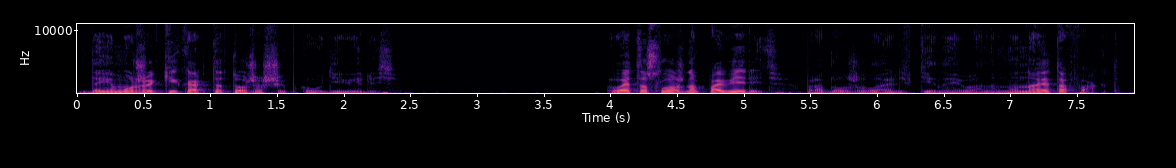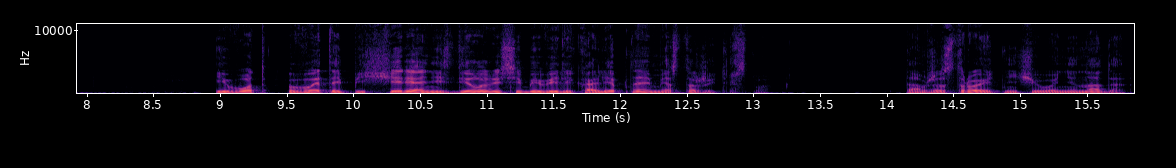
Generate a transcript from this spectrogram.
Да и мужики как-то тоже шибко удивились. «В это сложно поверить», — продолжила Алевтина Ивановна, — «но это факт. И вот в этой пещере они сделали себе великолепное место жительства. Там же строить ничего не надо,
